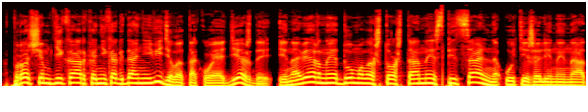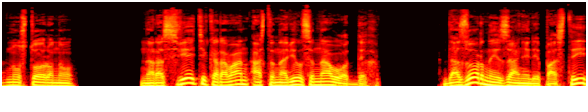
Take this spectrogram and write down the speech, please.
Впрочем, дикарка никогда не видела такой одежды и, наверное, думала, что штаны специально утяжелены на одну сторону. На рассвете караван остановился на отдых. Дозорные заняли посты,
